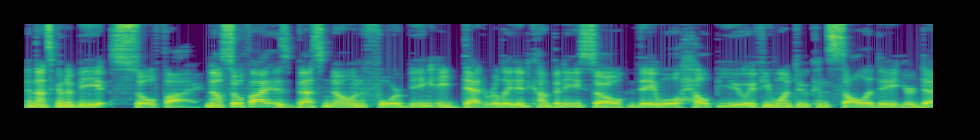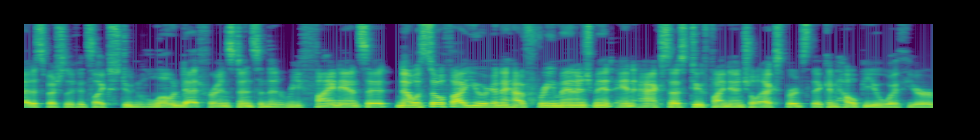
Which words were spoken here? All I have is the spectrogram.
and that's gonna be SoFi. Now SoFi is best known for being a debt related company, so they will help you if you want to consolidate your debt, especially if it's like student loan debt, for instance, and then refinance it. Now with SoFi, you are gonna have free management and access to financial experts that can help you with your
